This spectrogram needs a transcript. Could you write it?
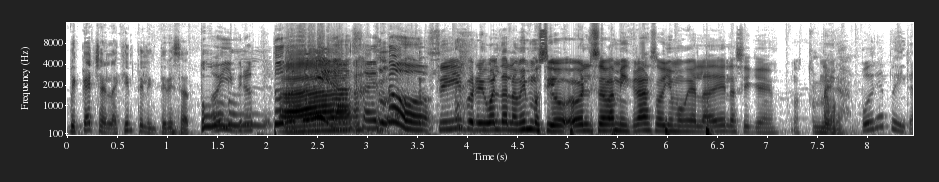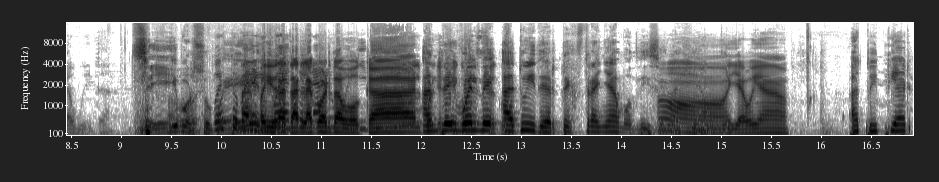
me cacha, a la gente le interesa todo. Oye, pero todo ah, sabe todo. Sí, pero igual da lo mismo. Si él se va a mi casa o yo me voy a la de él, así que ¿Podría pedir agüita? Sí, por, supuesto. Para, hidratar la cuerda vocal. André vuelve a Twitter, te extrañamos, dice la ya voy a a tuitear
